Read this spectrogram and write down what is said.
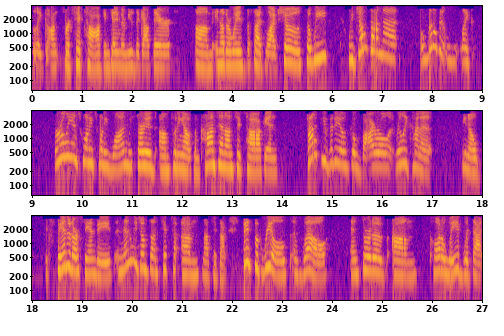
like on for TikTok and getting their music out there um in other ways besides live shows so we we jumped on that a little bit like early in 2021 we started um putting out some content on TikTok and had a few videos go viral it really kind of you know expanded our fan base, and then we jumped on TikTok, um, not TikTok, Facebook Reels as well, and sort of um, caught a wave with that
